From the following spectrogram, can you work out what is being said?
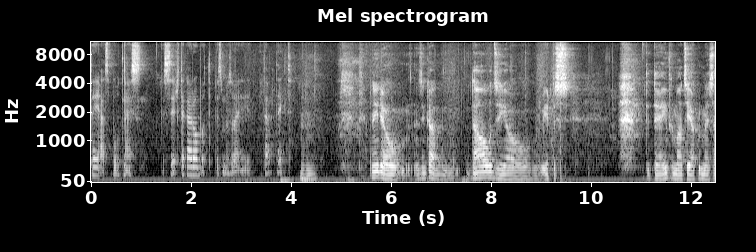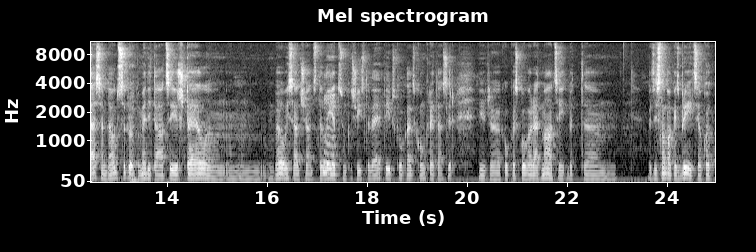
tajās būtnēs, kas ir kā roboti, bez mazliet, ja tā var teikt. Mm -hmm. nu, ir jau, zin kā, daudzi jau ir tas. Tajā informācijā, kur mēs esam, daudz saprot, ka meditācija ir stēle un, un, un, un vēl visādi šādas Mm. lietas, un ka šīs vērtības kaut kādas konkrētās ir, ir uh, kaut kas, ko varētu mācīt. Bet, um, bet vislabākais brīdis, jau, kad,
